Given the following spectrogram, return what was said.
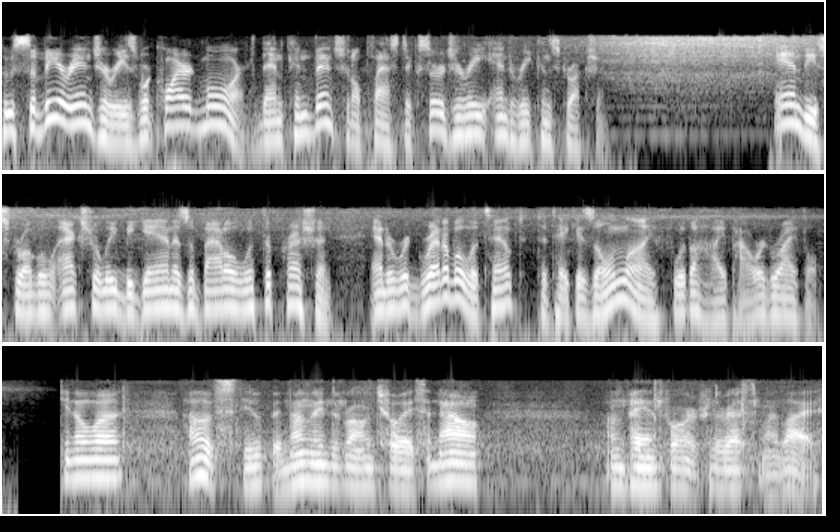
whose severe injuries required more than conventional plastic surgery and reconstruction. Andy's struggle actually began as a battle with depression and a regrettable attempt to take his own life with a high-powered rifle. You know what? I was stupid and I made the wrong choice and now I'm paying for it for the rest of my life.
